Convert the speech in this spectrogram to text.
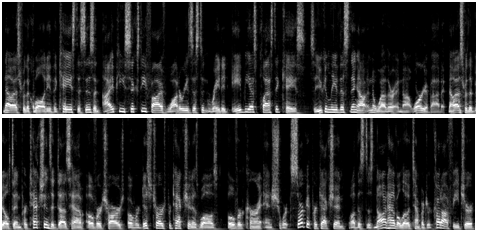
Now, as for the quality of the case, this is an IP65 water resistant rated ABS plastic case, so you can leave this thing out in the weather and not worry about it. Now, as for the built in protections, it does have overcharge, over discharge protection, as well as overcurrent and short circuit protection. While this does not have a low temperature cutoff feature,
